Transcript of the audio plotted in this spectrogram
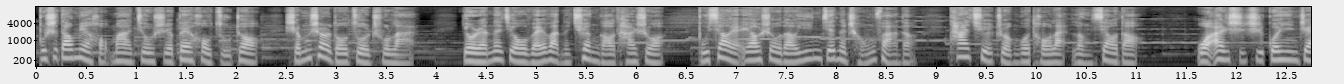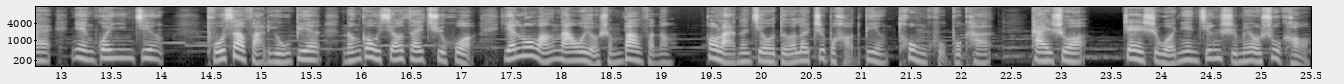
不是当面吼骂，就是背后诅咒，什么事儿都做出来。有人呢就委婉的劝告他说，不孝呀要受到阴间的惩罚的，他却转过头来冷笑道：“我按时吃观音斋，念观音经，菩萨法力无边，能够消灾去祸，阎罗王拿我有什么办法呢？”后来呢就得了治不好的病，痛苦不堪。他还说：“这是我念经时没有漱口，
